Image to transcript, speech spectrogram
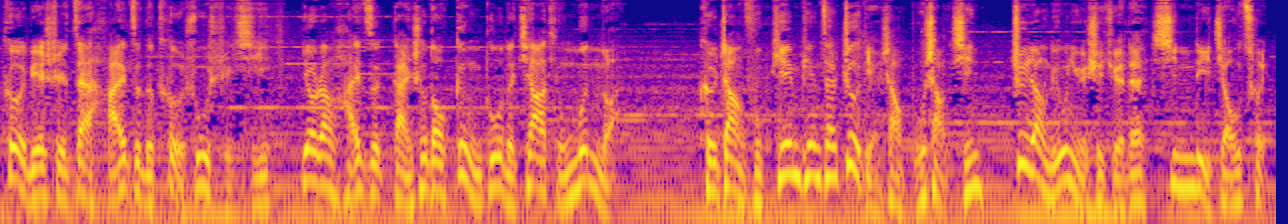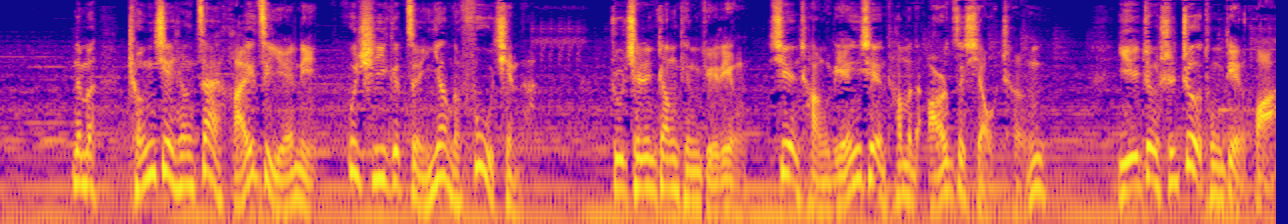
特别是在孩子的特殊时期，要让孩子感受到更多的家庭温暖。可丈夫偏偏在这点上不上心，这让刘女士觉得心力交瘁。那么，程先生在孩子眼里会是一个怎样的父亲呢？主持人张婷决定现场连线他们的儿子小程。也正是这通电话，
